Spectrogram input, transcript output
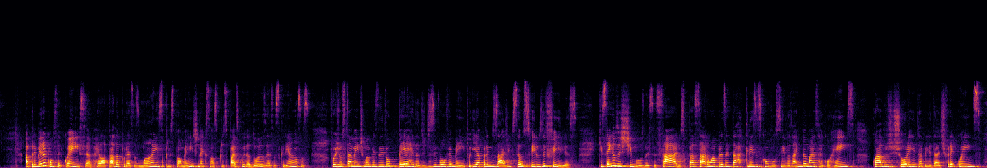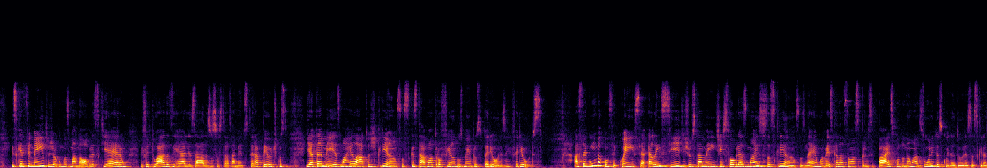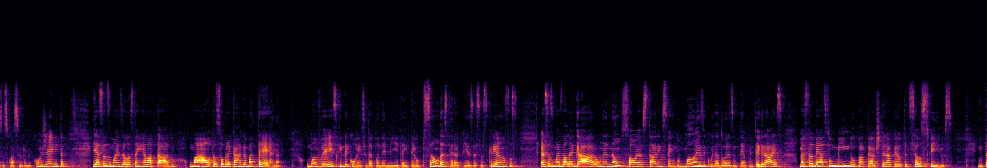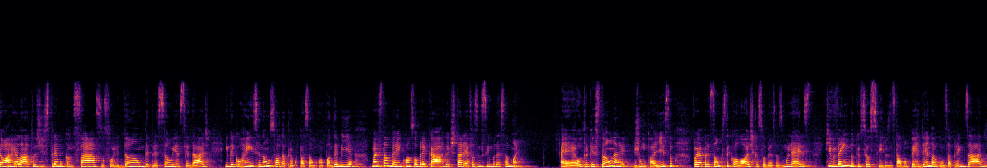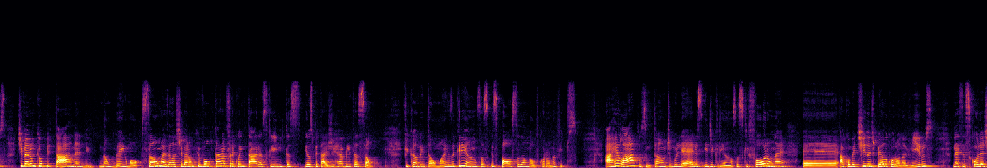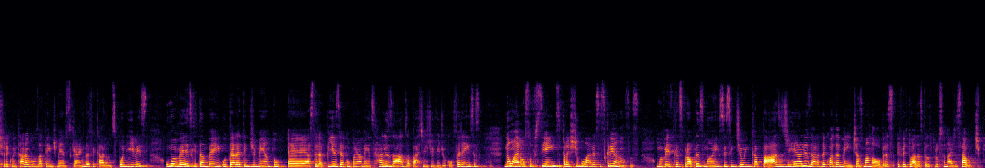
A primeira consequência, relatada por essas mães, principalmente, né, que são as principais cuidadoras dessas crianças, foi justamente uma visível perda de desenvolvimento e aprendizagem de seus filhos e filhas, que sem os estímulos necessários passaram a apresentar crises convulsivas ainda mais recorrentes, quadros de choro e irritabilidade frequentes, esquecimento de algumas manobras que eram efetuadas e realizadas nos seus tratamentos terapêuticos e até mesmo a relatos de crianças que estavam atrofiando os membros superiores e inferiores. A segunda consequência, ela incide justamente sobre as mães dessas crianças, né? Uma vez que elas são as principais, quando não as únicas cuidadoras das crianças com a síndrome congênita, e essas mães elas têm relatado uma alta sobrecarga materna, uma vez que, em decorrência da pandemia e da interrupção das terapias dessas crianças, essas mães alegaram né, não só estarem sendo mães e cuidadoras em tempo integrais, mas também assumindo o papel de terapeuta de seus filhos. Então, há relatos de extremo cansaço, solidão, depressão e ansiedade em decorrência não só da preocupação com a pandemia, mas também com a sobrecarga de tarefas em cima dessa mãe. É, outra questão, né, junto a isso, foi a pressão psicológica sobre essas mulheres que, vendo que os seus filhos estavam perdendo alguns aprendizados, tiveram que optar, né, não bem uma opção, mas elas tiveram que voltar a frequentar as clínicas e hospitais de reabilitação, ficando então mães e crianças expostas ao novo coronavírus. Há relatos, então, de mulheres e de crianças que foram né, é, acometidas pelo coronavírus nessa escolha de frequentar alguns atendimentos que ainda ficaram disponíveis, uma vez que também o teleatendimento, é, as terapias e acompanhamentos realizados a partir de videoconferências não eram suficientes para estimular essas crianças, uma vez que as próprias mães se sentiam incapazes de realizar adequadamente as manobras efetuadas pelos profissionais de saúde.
